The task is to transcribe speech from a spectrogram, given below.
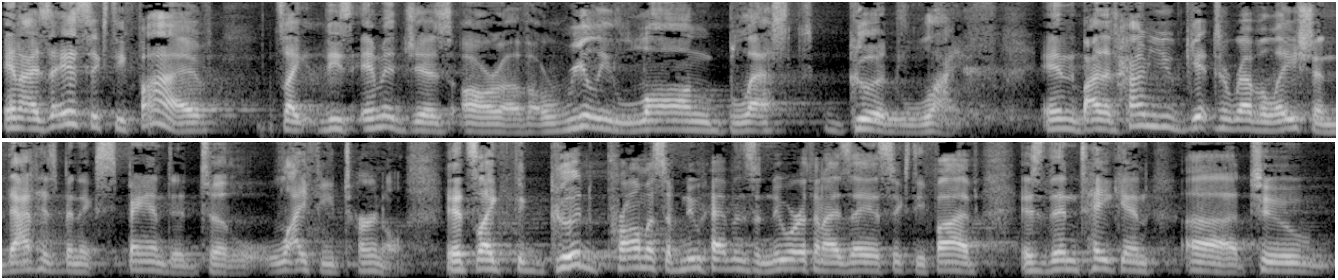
In Isaiah 65, it's like these images are of a really long, blessed, good life. And by the time you get to Revelation, that has been expanded to life eternal. It's like the good promise of new heavens and new earth in Isaiah 65 is then taken uh, to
